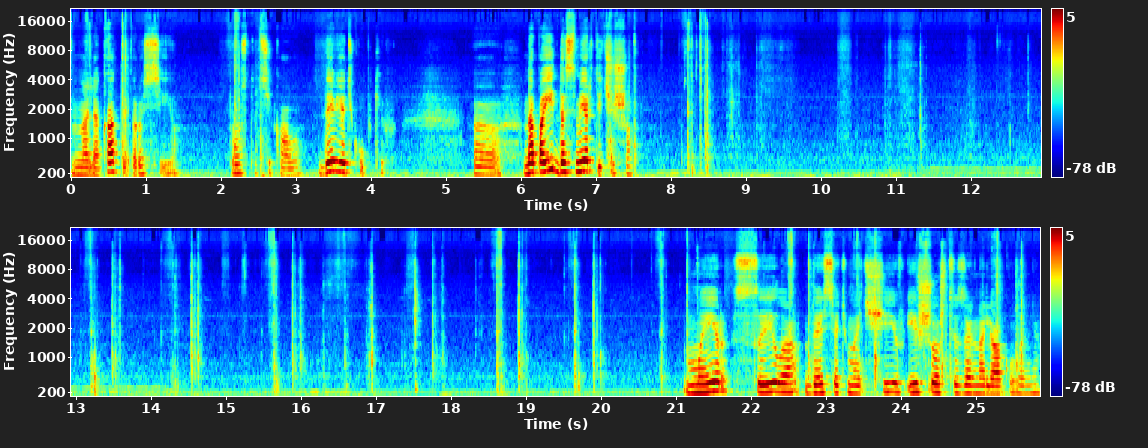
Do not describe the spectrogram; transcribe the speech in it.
налякати Росію. Просто цікаво. Дев'ять кубків. Е, напоїть до смерті чи що? Мир, сила, 10 мечів. І що ж це за налякування?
